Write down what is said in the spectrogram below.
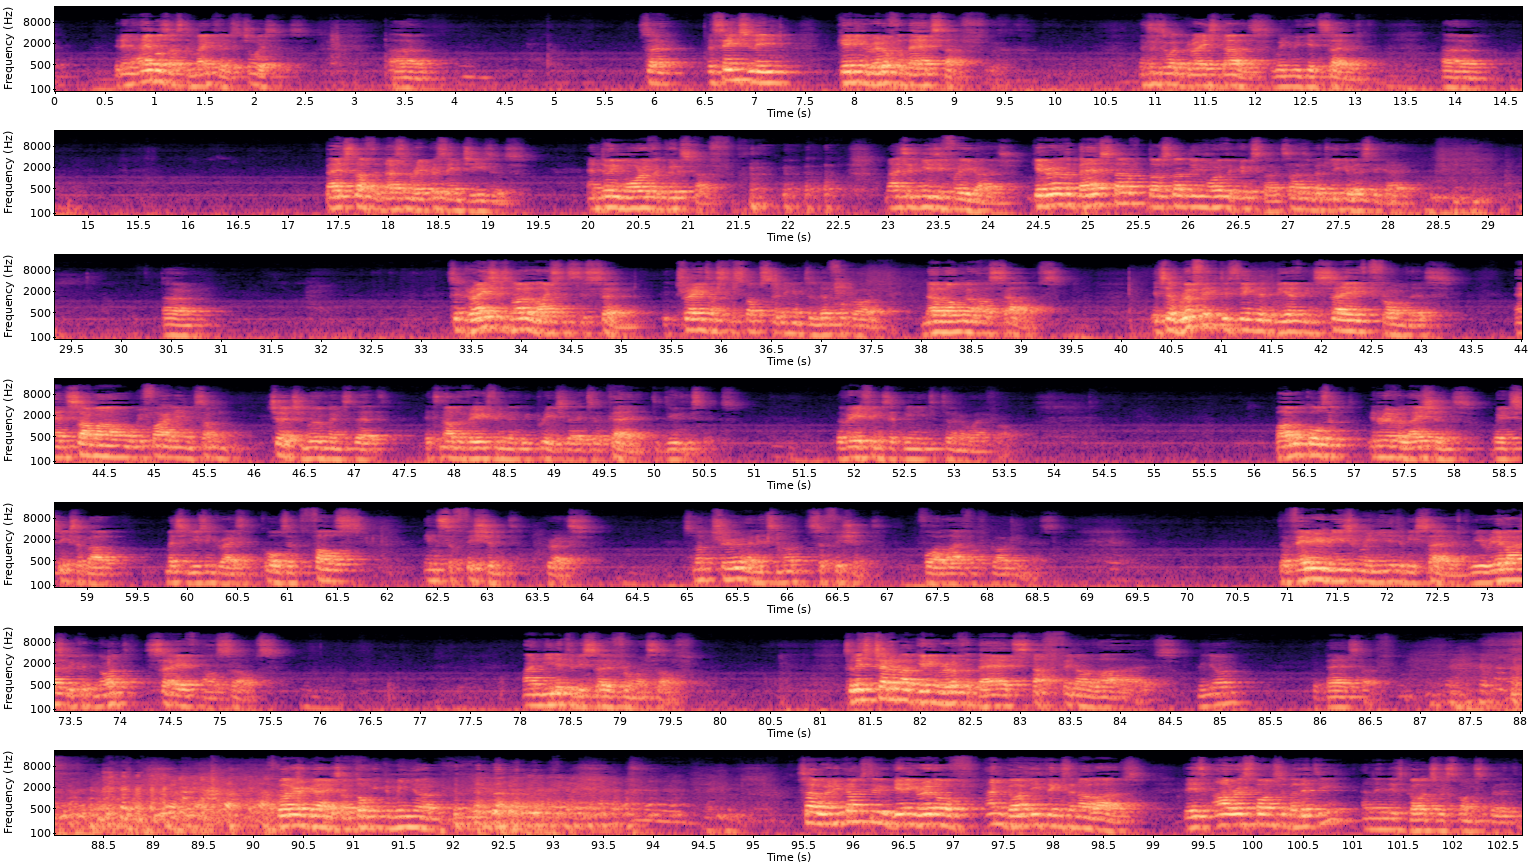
It enables us to make those choices. Um, so essentially, getting rid of the bad stuff. This is what grace does when we get saved. Um, bad stuff that doesn't represent Jesus. And doing more of the good stuff. nice and easy for you guys. Get rid of the bad stuff, don't start doing more of the good stuff. It sounds a bit legalistic, eh? Um, so grace is not a license to sin. It trains us to stop sinning and to live for God, no longer ourselves. It's horrific to think that we have been saved from this, and somehow we find in some church movements that it's now the very thing that we preach that it's okay to do these things. The very things that we need to turn away from. Bible calls it in Revelations, where it speaks about misusing grace, it calls it false, insufficient grace. It's not true and it's not sufficient for a life of godliness. The very reason we needed to be saved, we realized we could not save ourselves. I needed to be saved from myself. So let's chat about getting rid of the bad stuff in our lives. Mignon? The bad stuff. I've got her again, so I'm talking to Mignon. so when it comes to getting rid of ungodly things in our lives, there's our responsibility and then there's God's responsibility.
